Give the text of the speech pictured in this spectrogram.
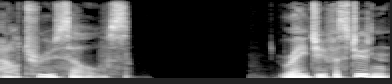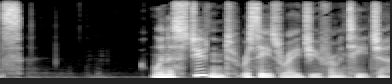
our true selves. Reiju for students. When a student receives Reiju from a teacher,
